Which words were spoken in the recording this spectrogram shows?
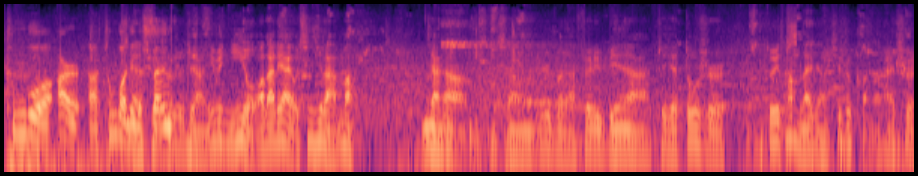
通过二啊，通过这个三是这样，因为你有澳大利亚，有新西兰嘛，加上像日本啊、菲律宾啊，这些都是对于他们来讲，其实可能还是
